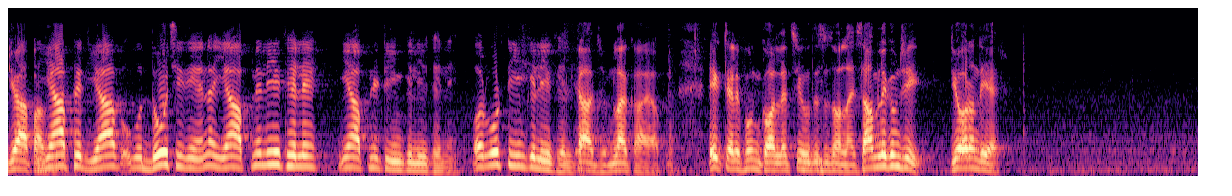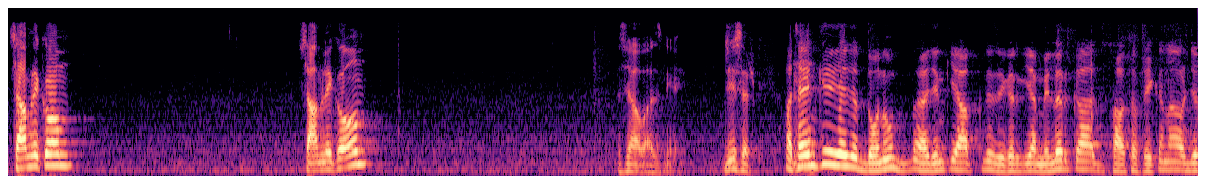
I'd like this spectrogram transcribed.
या आप या फिर या वो दो चीज़ें हैं ना या अपने लिए खेलें या अपनी टीम के लिए खेलें और वो टीम के लिए खेलते हैं। क्या जुमला कहा है आपने? एक telephone call let's see who this is online अस्सलाम वालेकुम जी you are on the air अस्सलाम वालेकुम अस्सलाम वालेकुम अच्छा आवाज़ नहीं आई। जी सर अच्छा इनके ये जो दोनों जिनकी आपने ज़िक्र किया मिलर का साउथ अफ्रीकन और जो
